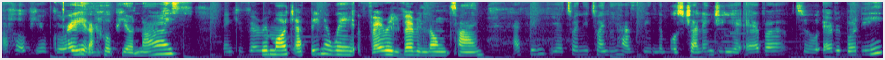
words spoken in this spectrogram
I hope you're great. I hope you're nice. Thank you very much. I've been away a very, very long time. I think year 2020 has been the most challenging year ever to everybody,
